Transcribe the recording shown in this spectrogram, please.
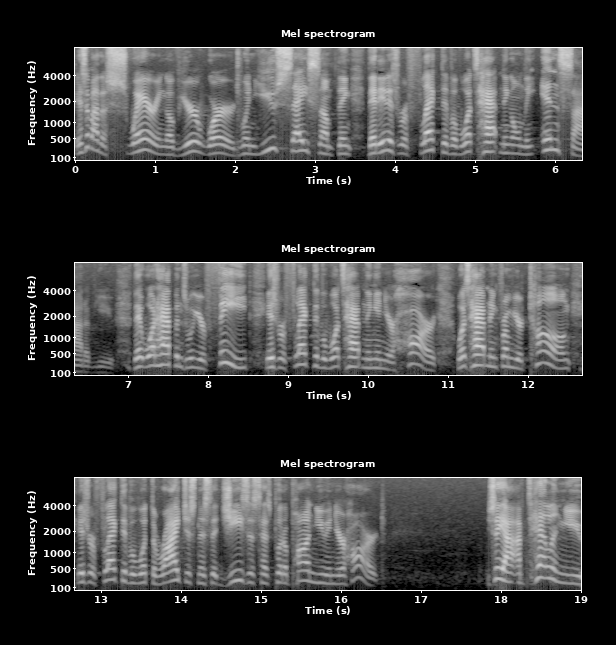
It's about the swearing of your words. When you say something, that it is reflective of what's happening on the inside of you. That what happens with your feet is reflective of what's happening in your heart. What's happening from your tongue is reflective of what the righteousness that Jesus has put upon you in your heart. You see, I, am telling you,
